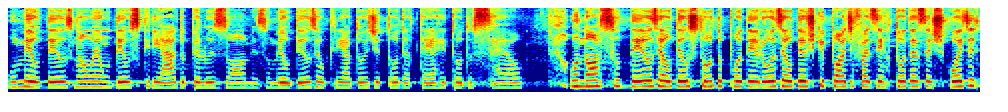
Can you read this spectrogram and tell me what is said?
O meu Deus não é um Deus criado pelos homens, o meu Deus é o Criador de toda a terra e todo o céu. O nosso Deus é o Deus Todo-Poderoso, é o Deus que pode fazer todas as coisas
